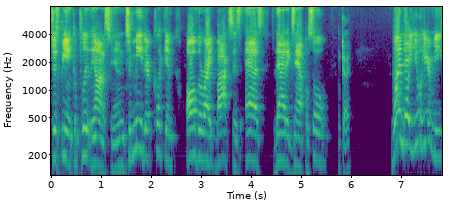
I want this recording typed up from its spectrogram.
Just being completely honest. And to me, they're clicking all the right boxes as that example. So Okay. one day you'll hear me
